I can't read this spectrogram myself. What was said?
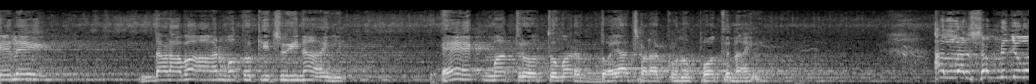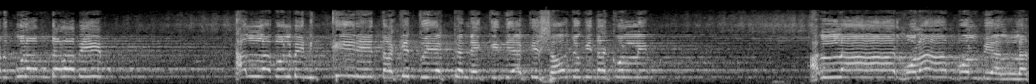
গেলে দাঁড়াবার মতো কিছুই নাই। একমাত্র তোমার দয়া ছাড়া কোনো পথ নাই। আল্লাহর সামনে যখন গোলাম দাঁড়াবে, আল্লাহ বলবেন, কে রে তাকে তুই একটা নেকি দিয়া কি সহযোগিতা করলি? আল্লাহর গোলাম বলবি আল্লাহ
